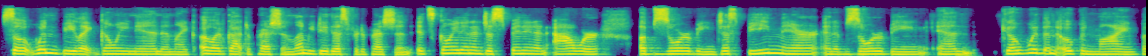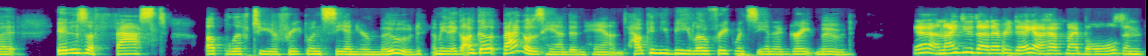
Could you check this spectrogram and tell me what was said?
So it wouldn't be like going in and like, oh, I've got depression. Let me do this for depression. It's going in and just spending an hour absorbing, just being there and absorbing and go with an open mind. But it is a fast uplift to your frequency and your mood. I mean, it go, that goes hand in hand. How can you be low frequency in a great mood? Yeah, and I do that every day. I have my bowls, and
